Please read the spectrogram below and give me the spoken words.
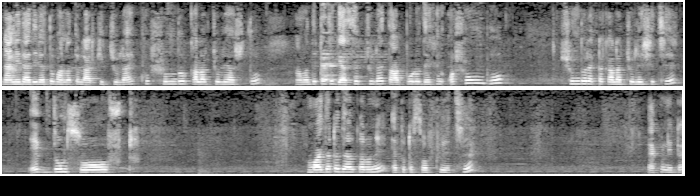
নানি দাদিরা তো বানাতো লাড়কির চুলায়। খুব সুন্দর কালার চলে আসতো। আমাদেরটা যে গ্যাসের চুলায়, তারপরও দেখেন অসম্ভব সুন্দর একটা কালার চলে এসেছে। একদম সফট। ময়দাটা দেওয়ার কারণে এতটা সফট হয়েছে। এখন এটা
